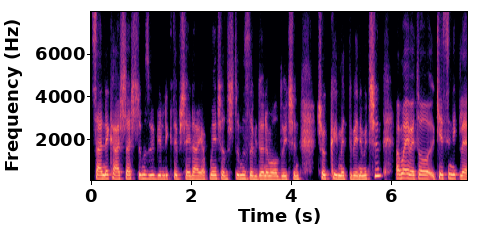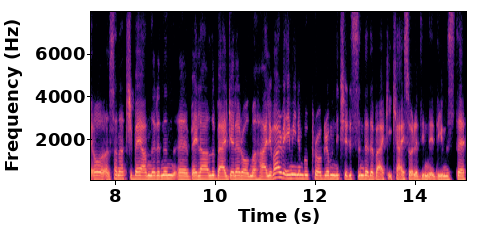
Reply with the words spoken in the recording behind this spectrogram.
seninle karşılaştığımız ve birlikte bir şeyler yapmaya çalıştığımız da bir dönem olduğu için çok kıymetli benim için. Ama evet o kesinlikle o sanatçı beyanlarının e, belalı belgeler olma hali var ve eminim bu programın içerisinde de belki iki ay sonra dinlediğimizde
